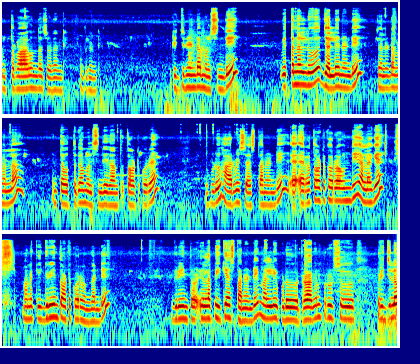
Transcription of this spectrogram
ఎంత బాగుందో చూడండి. అదిగోండి. ఫ్రిడ్జ్ నిండా మొలిసింది. విత్తనాలు జల్లేనండి. జల్లడం వల్ల ఇంత ఒత్తుగా మొలిసింది ఇదంతా తోటకూర. ఇప్పుడు హార్వెస్ట్ చేస్తానండి. ఎర్ర తోటకూర ఉంది. అలాగే మనకి గ్రీన్ తోటకూర ఉందండి. గ్రీన్తో ఇలా పీకేస్తానండి. మళ్ళీ ఇప్పుడు డ్రాగన్ ఫ్రూట్స్ ఫ్రిడ్జ్లో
